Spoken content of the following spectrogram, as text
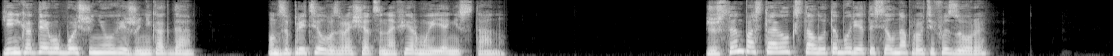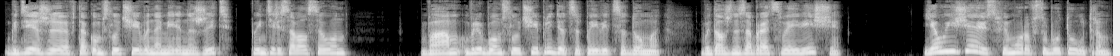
Я никогда его больше не увижу, никогда. Он запретил возвращаться на ферму, и я не стану». Жюстен поставил к столу табурет и сел напротив Изоры. «Где же в таком случае вы намерены жить?» — поинтересовался он. «Вам в любом случае придется появиться дома. Вы должны забрать свои вещи. Я уезжаю из Фемора в субботу утром.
